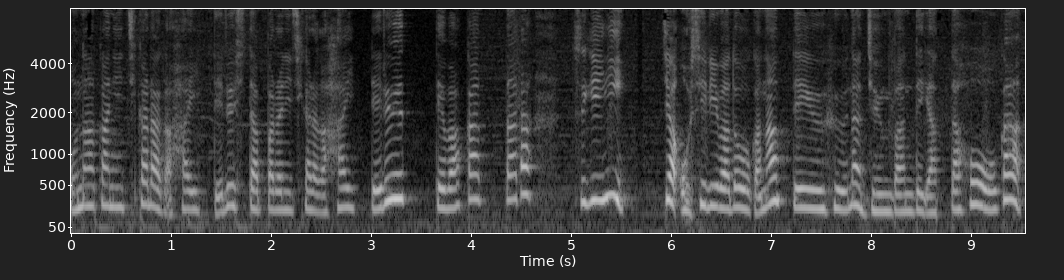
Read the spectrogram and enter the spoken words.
お腹に力が入ってる下っ腹に力が入ってるって分かったら次にじゃあお尻はどうかなっていう風な順番でやった方が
